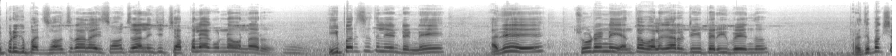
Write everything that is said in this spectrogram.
ఇప్పటికి పది సంవత్సరాలు ఐదు సంవత్సరాల నుంచి చెప్పలేకుండా ఉన్నారు. ఈ పరిస్థితులు ఏంటండి? అదే చూడండి ఎంత వలగారటీ పెరిగిపోయిందో. ప్రతిపక్ష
